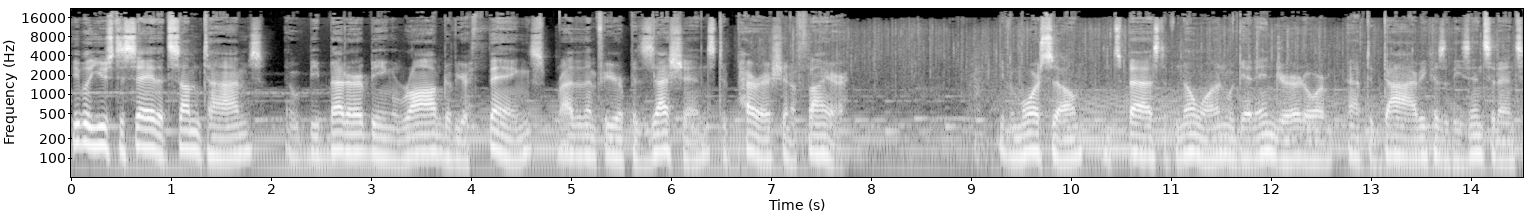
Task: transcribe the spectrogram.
People used to say that sometimes it would be better being robbed of your things rather than for your possessions to perish in a fire. Even more so, it's best if no one would get injured or have to die because of these incidents.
